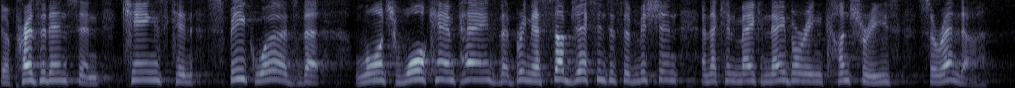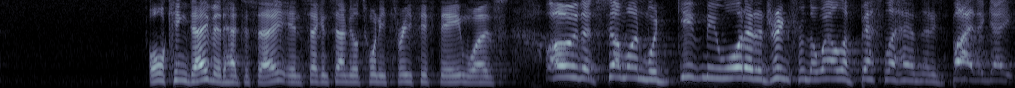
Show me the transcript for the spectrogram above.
You know, presidents and kings can speak words that launch war campaigns, that bring their subjects into submission, and that can make neighboring countries surrender. All King David had to say in 2 Samuel 23 15 was, Oh, that someone would give me water to drink from the well of Bethlehem that is by the gate.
